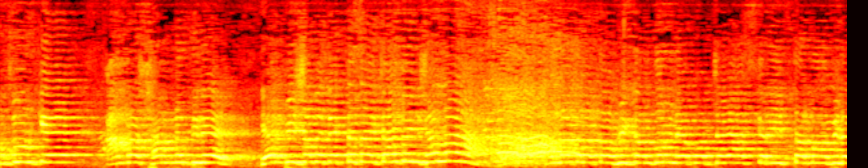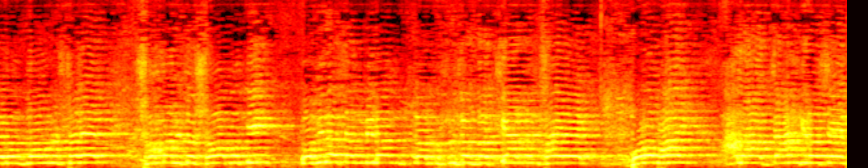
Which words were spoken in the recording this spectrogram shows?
হুজুরকে আমরা সামনের দিনে এমপি হিসাবে দেখতে চাই চাই তো ইনশাল্লাহ আল্লাহ তালা তৌফিক দান করুন এ পর্যায়ে আজকের এই ইফতার মাহফিল এবং দোয়া অনুষ্ঠানের সম্মানিত সভাপতি কবিরচন্দ মিলন সুযোগ্য চেয়ারম্যান সাহেব বড় ভাই আলহাজ জাহাঙ্গীর হোসেন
